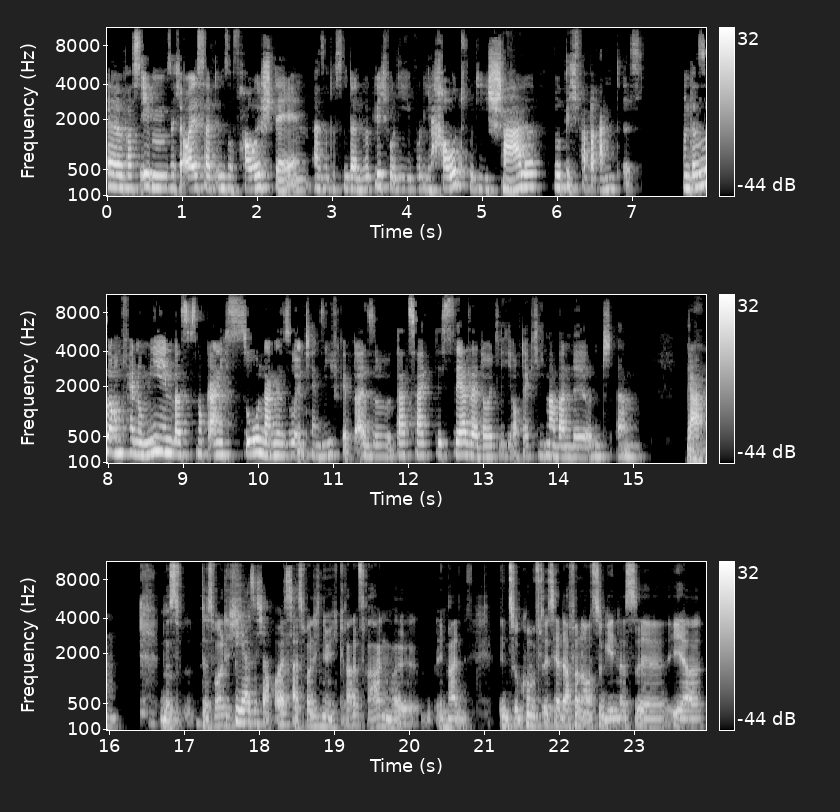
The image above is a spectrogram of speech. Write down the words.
äh, was eben sich äußert in so Faulstellen. Also das sind dann wirklich, wo die, wo die Haut, wo die Schale wirklich verbrannt ist. Und das ist auch ein Phänomen, was es noch gar nicht so lange so intensiv gibt. Also da zeigt sich sehr, sehr deutlich auch der Klimawandel und ähm, ja, Mhm. Das, das wollte ich. wie er sich auch äußert. Das wollte ich nämlich gerade fragen, weil ich meine, in Zukunft ist ja davon auszugehen, dass äh, eher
